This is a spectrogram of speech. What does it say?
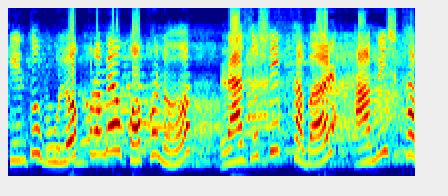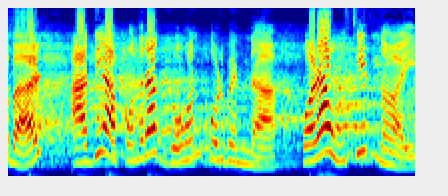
কিন্তু ভুলক্রমেও কখনো রাজসিক খাবার, আমিষ খাবার আদি আপনারা গ্রহণ করবেন না। করা উচিত নয়।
